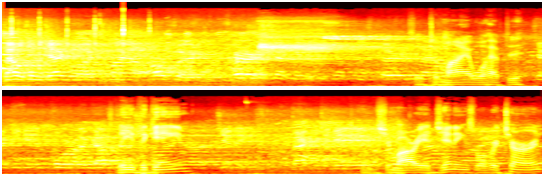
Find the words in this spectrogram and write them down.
Fouls on the Jaguars, Maya Alford. Her second, So Tamaya will have to Checking in for Augusta. leave the game. Jennings. Back in the game. Shamaria Jennings will return.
